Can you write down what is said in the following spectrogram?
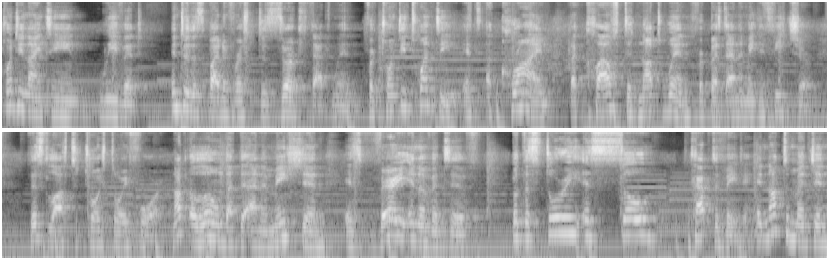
2019, Leave It, Into the Spider-Verse deserved that win. For 2020, it's a crime that Klaus did not win for Best Animated Feature. This lost to Toy Story 4. Not alone that the animation is very innovative, but the story is so captivating. And not to mention,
